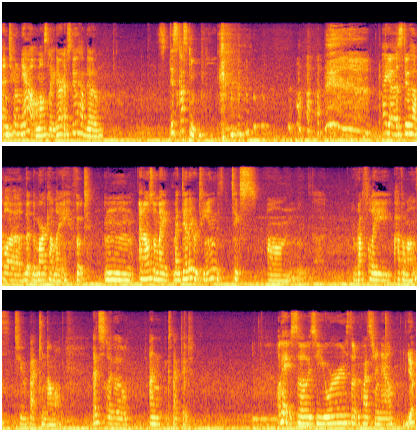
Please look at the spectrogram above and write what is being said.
Until now, a month later, I still have the it's disgusting. I uh, still have uh, the, the mark on my foot. Mm, and also, my, my daily routine takes um, roughly half a month to back to normal. That's a little unexpected. Okay, so it's your third question now. Yep.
